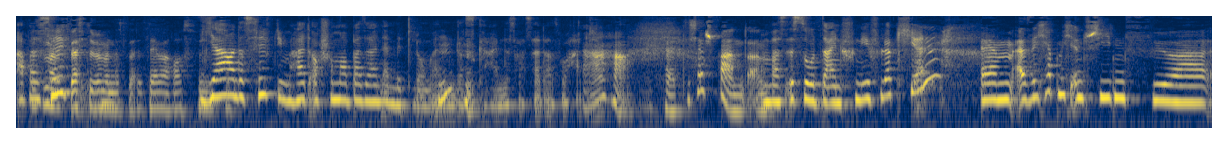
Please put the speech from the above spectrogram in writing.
Aber Das es ist immer das hilft, Beste, wenn man das selber rausfindet. ja, und das hilft ihm halt auch schon mal bei seinen Ermittlungen, Mhm. das Geheimnis, was er da so hat. Aha. Hört sich ja spannend an. Und was ist so dein Schneeflöckchen? Ähm, also ich habe mich entschieden für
